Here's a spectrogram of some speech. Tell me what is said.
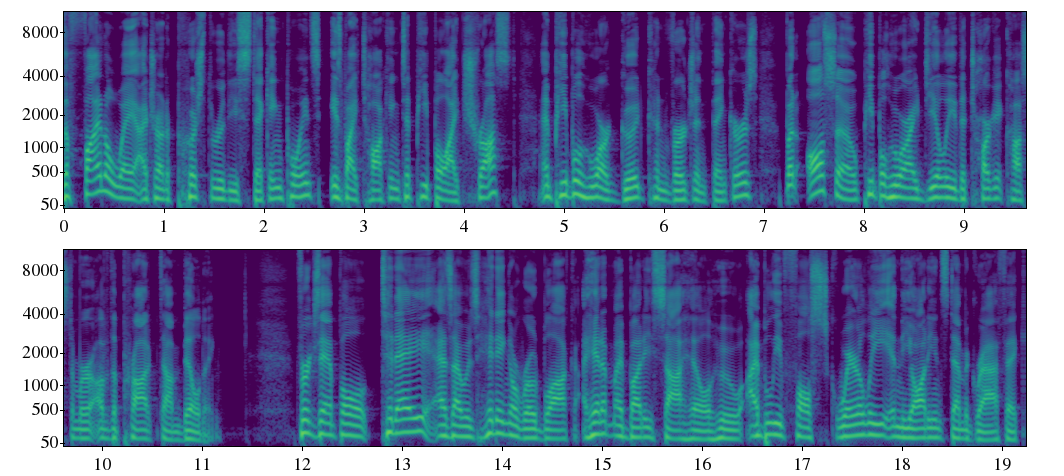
The final way I try to push through these sticking points is by talking to people I trust and people who are good convergent thinkers, but also people who are ideally the target customer of the product I'm building. For example, today, as I was hitting a roadblock, I hit up my buddy Sahil, who I believe falls squarely in the audience demographic.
